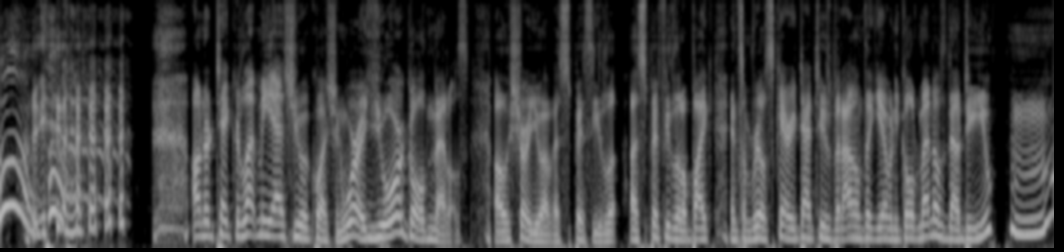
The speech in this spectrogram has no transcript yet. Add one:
oh. Undertaker, let me ask you a question. Where are your gold medals? Oh, sure, you have a spiffy, li- a spiffy little bike and some real scary tattoos, but I don't think you have any gold medals now, do you? Hmm.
